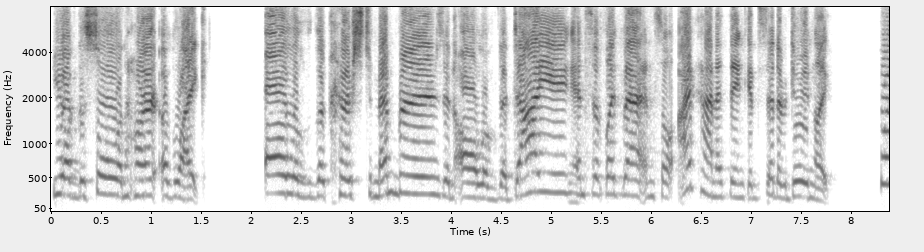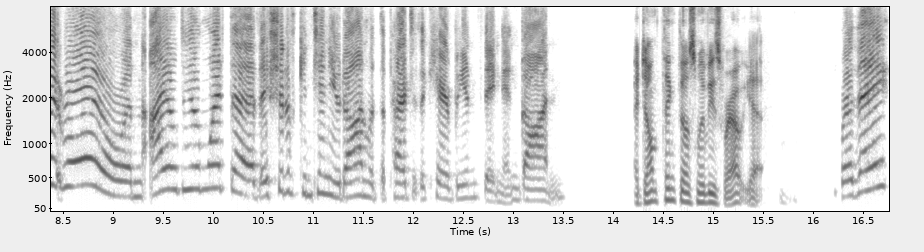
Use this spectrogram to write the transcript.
you have the soul and heart of like all of the cursed members and all of the dying and stuff like that. And so I kind of think instead of doing like Port Royal and Isle de la Muerta, they should have continued on with the Pirates of the Caribbean thing and gone. I don't think those movies were out yet. Were they?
